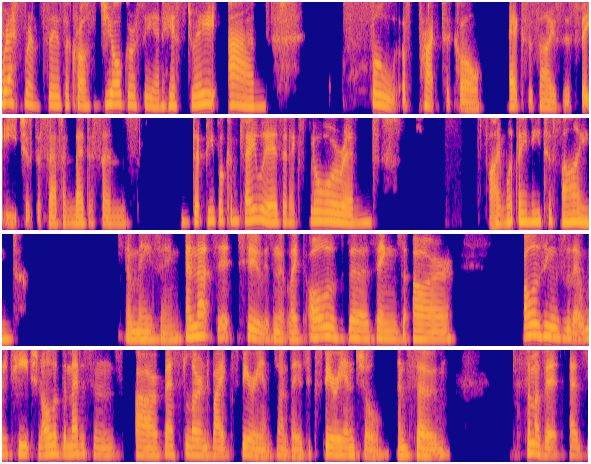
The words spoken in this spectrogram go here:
references across geography and history and full of practical exercises for each of the seven medicines that people can play with and explore and find what they need to find. Amazing. And that's it too, isn't it? Like all of the things are, all the things that we teach and all of the medicines are best learned by experience, aren't they? It's experiential. And so some of it, as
